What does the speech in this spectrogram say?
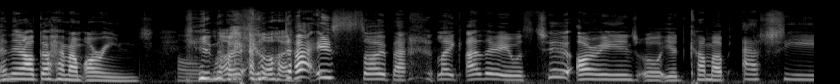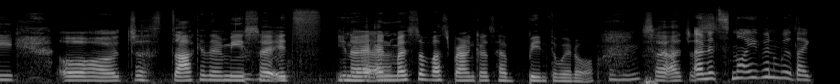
and then I'll go home I'm orange. Oh you know, my and God. that is so bad. Like either it was too orange or it'd come up ashy or just darker than me. So it's you know, Yeah. and most of us brown girls have been through it all. Mhm. So I just And it's not even with like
